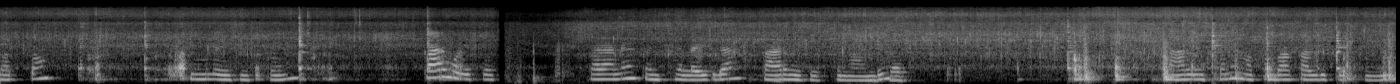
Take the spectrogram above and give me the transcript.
మొత్తం సిమ్లో వేసేసుకొని కారం కూడా వేసుకోవచ్చు. అలానే కొంచెం లైట్గా కారం వేసేసుకున్నామండి కారం వేసుకొని మొత్తం బాగా కలిపేసుకున్నాం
